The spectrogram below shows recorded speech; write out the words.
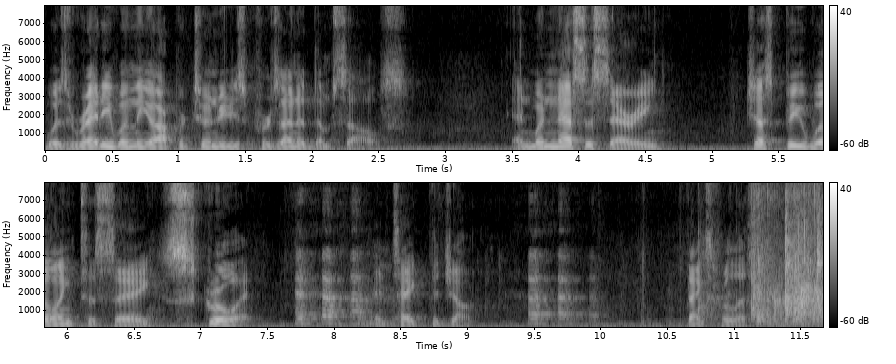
was ready when the opportunities presented themselves, and when necessary, just be willing to say, screw it, and take the jump. Thanks for listening.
